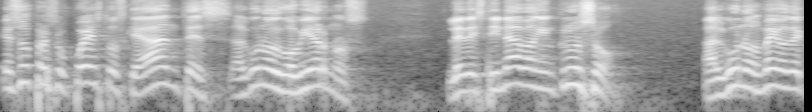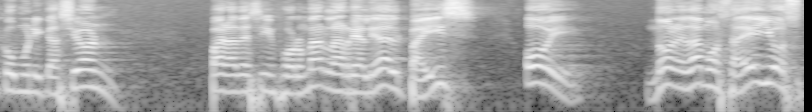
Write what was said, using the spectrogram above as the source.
esos presupuestos que antes algunos gobiernos le destinaban incluso a algunos medios de comunicación para desinformar la realidad del país, hoy no le damos a ellos,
